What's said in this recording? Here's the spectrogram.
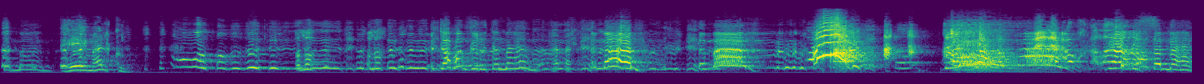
تمام. إيه مالكم؟ الله الله. التعبان جرى. تمام. تمام. تمام. خلاص تمام.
